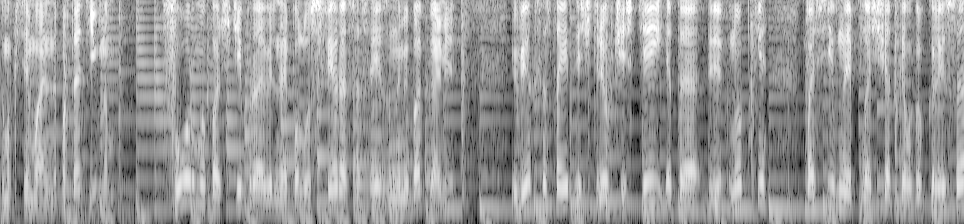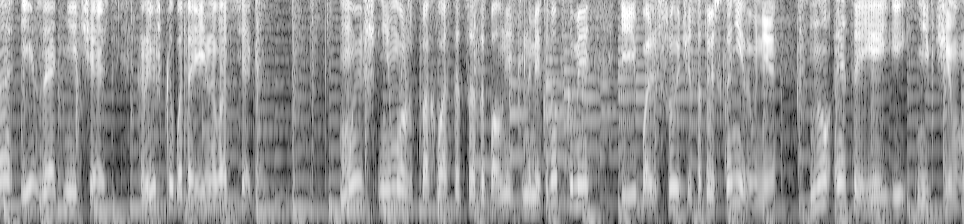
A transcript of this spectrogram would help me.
к максимально портативным. Форма почти правильная полусфера со срезанными боками. Верх состоит из четырех частей, это две кнопки, пассивная площадка вокруг колеса и задняя часть, крышка батарейного отсека. Мышь не может похвастаться дополнительными кнопками и большой частотой сканирования, но это ей и ни к чему.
